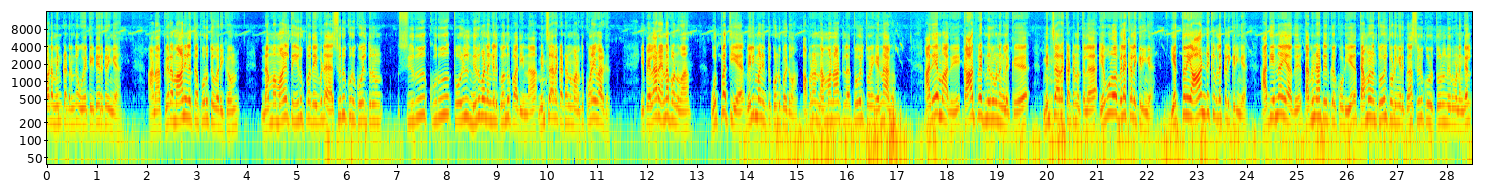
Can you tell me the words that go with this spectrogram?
வட மின் கட்டணத்தையும் உயர்த்திக்கிட்டே இருக்கிறீங்க. ஆனால் பிற மாநிலத்தை பொறுத்த வரைக்கும் நம்ம மாநிலத்தில் இருப்பதை விட சிறு குறு கோயில் திரு சிறு குறு தொழில் நிறுவனங்களுக்கு வந்து பார்த்திங்கன்னா மின்சார கட்டணமானது குறைவாக இருக்குது. இப்போ எல்லாரும் என்ன பண்ணுவான்? உற்பத்தியை வெளிமாநிலத்துக்கு கொண்டு போயிடுவான். அப்புறம் நம்ம நாட்டில் தொழில்துறை என்ன ஆகும்? அதே மாதிரி கார்ப்பரேட் நிறுவனங்களுக்கு மின்சார கட்டணத்தில் எவ்வளோ விலக்களிக்கிறீங்க? எத்தனை ஆண்டுக்கு விலக்களிக்கிறீங்க? அது என்ன அது தமிழ்நாட்டில் இருக்கக்கூடிய தமிழன் தொழில் தொடங்கியிருக்கான் சிறு குறு தொழில் நிறுவனங்கள்.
